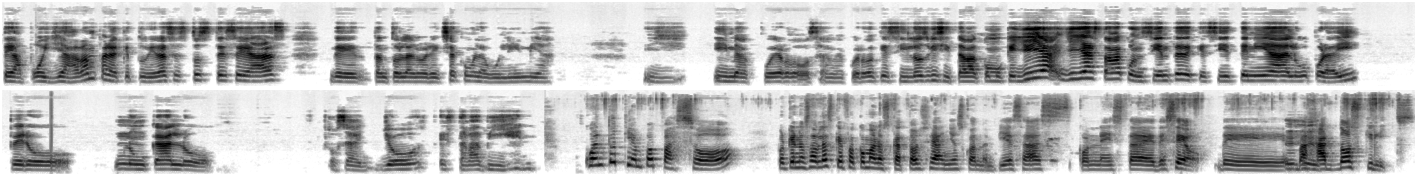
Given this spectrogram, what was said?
te apoyaban para que tuvieras estos TCAs de tanto la anorexia como la bulimia. Y, y, me acuerdo, o sea, me acuerdo que sí los visitaba, como que yo ya, yo ya estaba consciente de que sí tenía algo por ahí, pero nunca lo, o sea, yo estaba bien. ¿Cuánto tiempo pasó Porque nos hablas que fue como a los 14 años cuando empiezas con este deseo de bajar dos kilitos.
